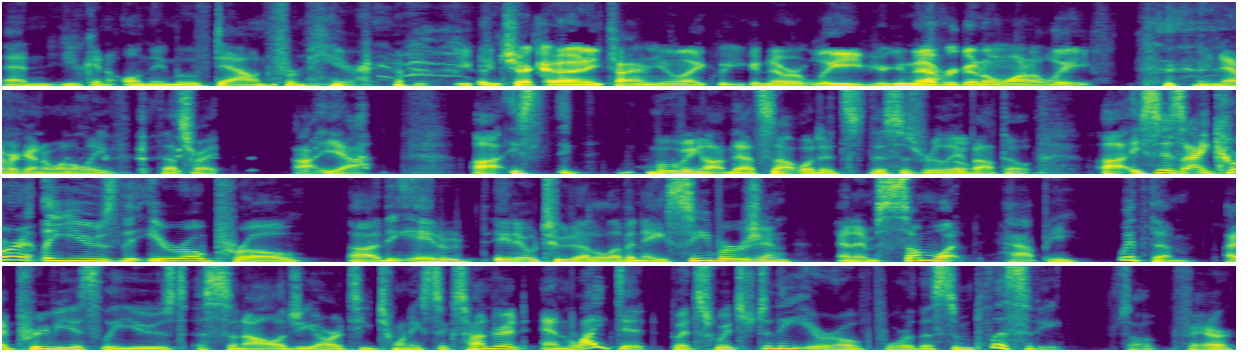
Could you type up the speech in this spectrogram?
and you can only move down from here. you can check it out anytime you like, but you can never leave. You're never going to want to leave. You're never going to want to leave. That's right. Uh, yeah. Uh, moving on. That's not what it's. This is really oh. about, though. Uh, he says, I currently use the Eero Pro, uh, the 802.11 AC version, and am somewhat happy with them. I previously used a Synology RT2600 and liked it, but switched to the Eero for the simplicity. So fair.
